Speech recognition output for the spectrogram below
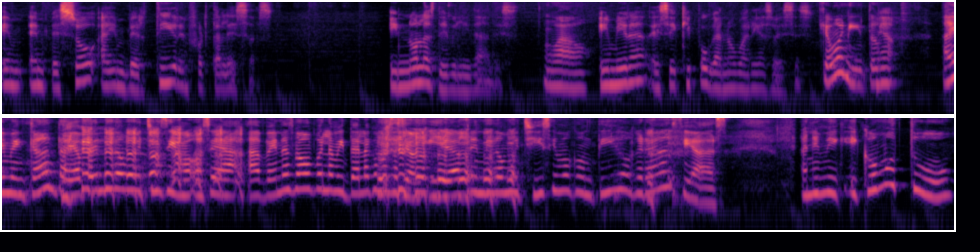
em, empezó a invertir en fortalezas y no las debilidades. Wow. Y mira, ese equipo ganó varias veces. Qué bonito. Ay, me encanta, he aprendido muchísimo. O sea, apenas vamos por la mitad de la conversación y he aprendido muchísimo contigo. Gracias. Anemik, ¿y cómo tú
